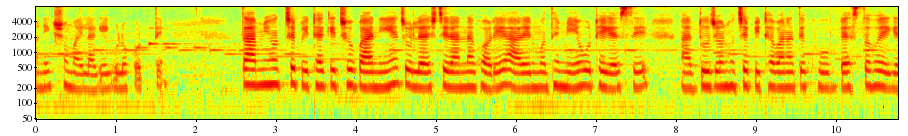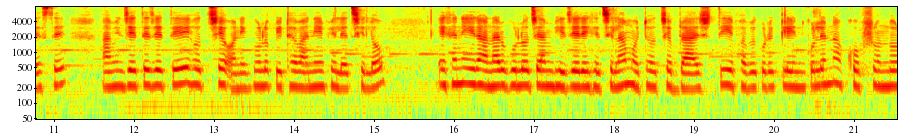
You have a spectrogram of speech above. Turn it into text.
অনেক সময় লাগে এগুলো করতে। তা আমি হচ্ছে পিঠা কিছু বানিয়ে চলে আসছি রান্নাঘরে, আর এর মধ্যে মেয়ে উঠে গেছে, আর দুজন হচ্ছে পিঠা বানাতে খুব ব্যস্ত হয়ে গেছে। আমি যেতে যেতে হচ্ছে অনেকগুলো পিঠা বানিয়ে ফেলেছিল। এখানে এই রানারগুলো যে আমি ভিজে রেখেছিলাম, ওইটা হচ্ছে ব্রাশ দিয়ে এভাবে করে ক্লিন করলে না খুব সুন্দর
